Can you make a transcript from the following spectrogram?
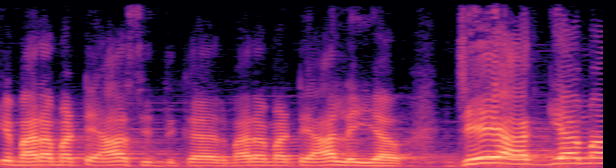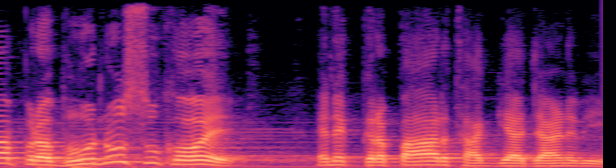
કે મારા માટે આ સિદ્ધ કર, મારા માટે આ લઈ આવ. જે આજ્ઞામાં પ્રભુનું સુખ હોય, એને કૃપાર્થ આજ્ઞા જાણવી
